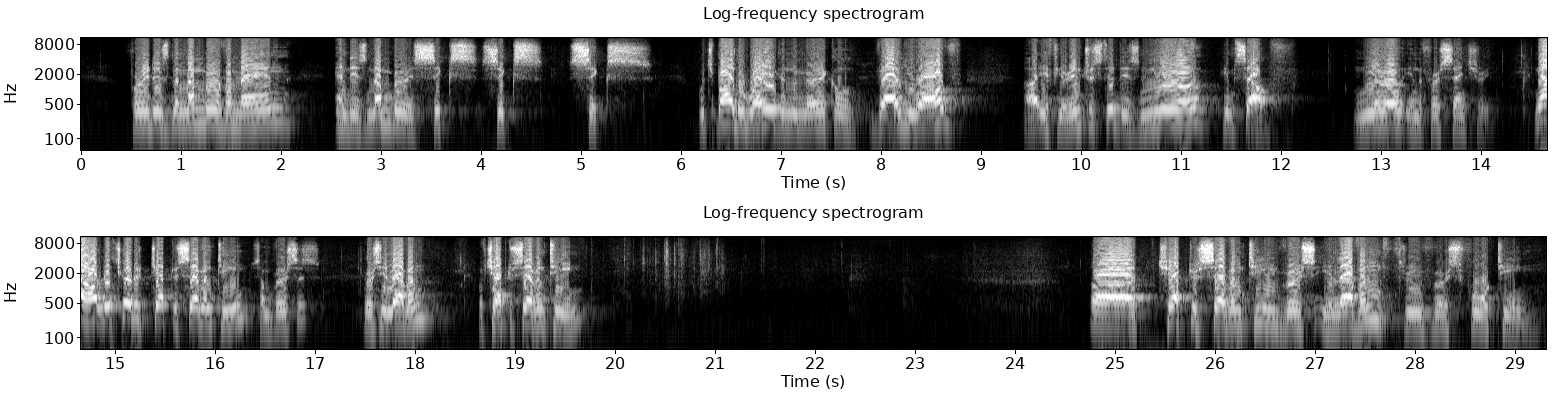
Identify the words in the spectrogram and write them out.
for it is the number of a man, and his number is 666 which, by the way, the numerical value of, uh, if you're interested, is Nero himself. Nero in the first century. Now, let's go to chapter 17, some verses. Verse 11 of chapter 17. Uh, chapter 17, verse 11 through verse 14.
